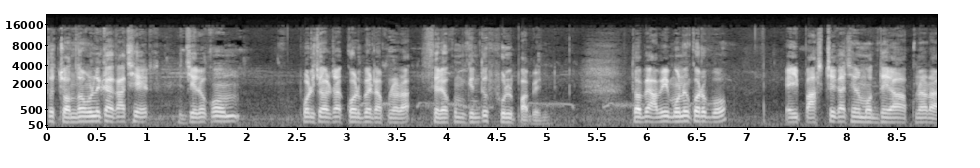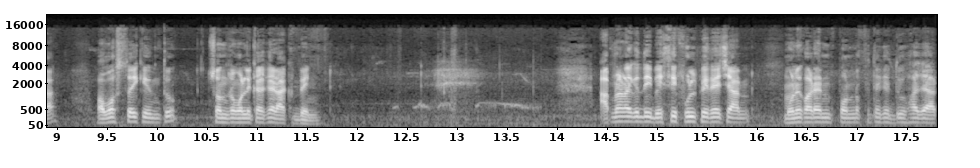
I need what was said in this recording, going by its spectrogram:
তো চন্দ্রমল্লিকা গাছের যেরকম পরিচর্যা করবেন আপনারা, সেরকম কিন্তু ফুল পাবেন। তবে আমি মনে করব, এই পাঁচটি গাছের মধ্যে আপনারা অবশ্যই কিন্তু চন্দ্রমল্লিকাকে রাখবেন। আপনারা যদি বেশি ফুল পেতে চান, মনে করেন পনেরোশো থেকে দু হাজার,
